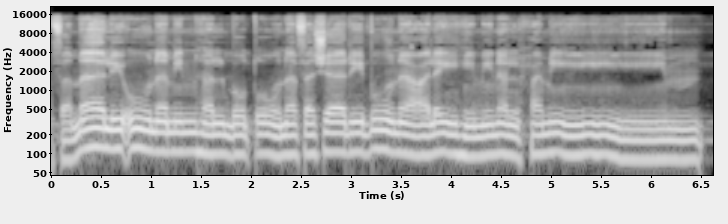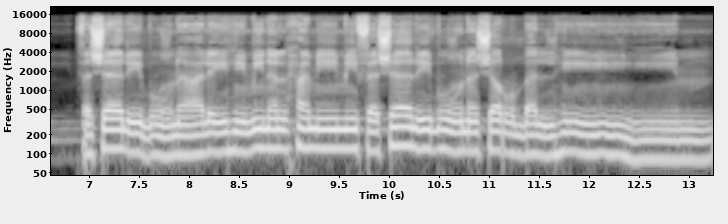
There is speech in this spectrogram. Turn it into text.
فمالئون منها البطون فشاربون عليه من الحميم فشاربون عليه من الحميم فشاربون شرب الهيم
